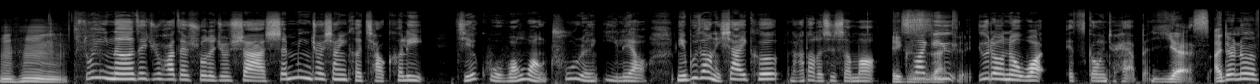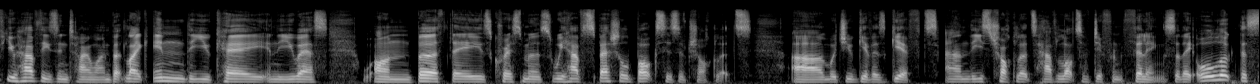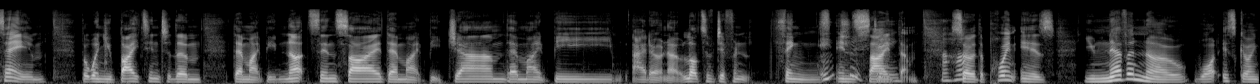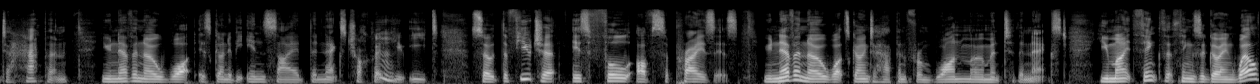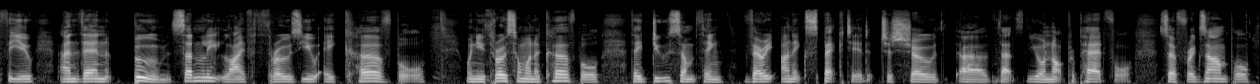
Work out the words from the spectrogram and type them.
嗯哼，所以呢，这句话在说的就是啊，生命就像一盒巧克力， 结果往往出人意料。你不知道你下一颗拿到的是什么。Exactly. It's like you, you don't know what it's going to happen. Yes. I don't know if you have these in Taiwan, but like in the UK, in the US, on birthdays, Christmas, we have special boxes of chocolates. Um, which you give as gifts. And these chocolates have lots of different fillings. So they all look the same, but when you bite into them, there might be nuts inside, there might be jam, there might be, I don't know, lots of different things inside them. Uh -huh. So the point is, you never know what is going to happen. You never know what is going to be inside the next chocolate hmm. you eat. So the future is full of surprises. You never know what's going to happen from one moment to the next. You might think that things are going well for you, and then boom, suddenly life throws you a curveball. When you throw someone a curveball, they do something very unexpected to show uh, that you're not prepared for. So, for example,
